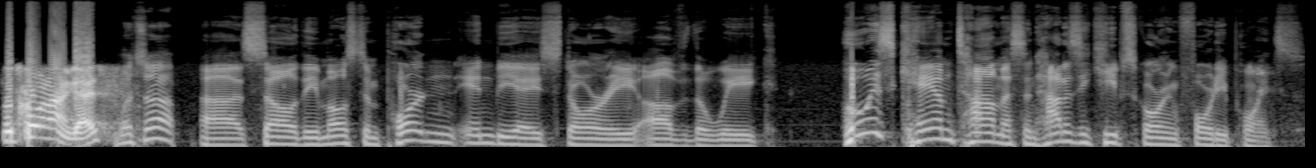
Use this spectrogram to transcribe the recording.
What's going on, guys? What's up? Uh, so the most important NBA story of the week. Who is Cam Thomas and how does he keep scoring 40 points?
